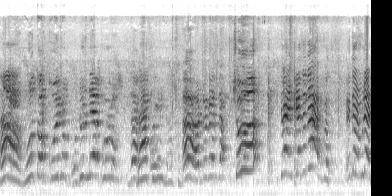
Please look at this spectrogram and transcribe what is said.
હા તો કોઈનો હા અટડે. શું તો એમ હતો, એ તો ઓલા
